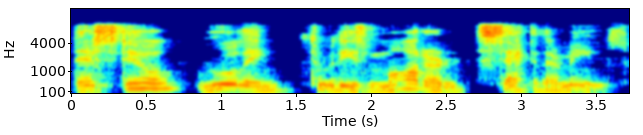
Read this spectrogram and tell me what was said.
They're still ruling through these modern secular means.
